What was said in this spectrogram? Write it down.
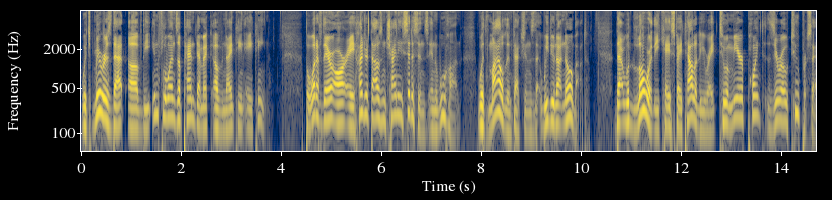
which mirrors that of the influenza pandemic of 1918. But what if there are a 100,000 Chinese citizens in Wuhan with mild infections that we do not know about? That would lower the case fatality rate to a mere 0.02%,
